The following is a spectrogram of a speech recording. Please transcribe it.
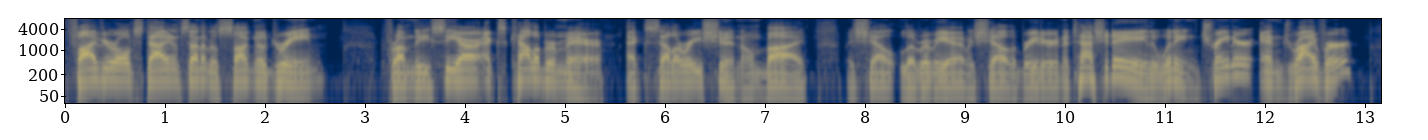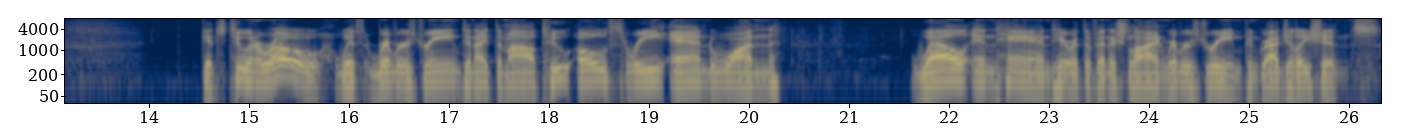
five-year-old stallion son of a Sogno Dream from the CR Excalibur mare. Acceleration, owned by Michelle LaRiviere, Michelle the breeder, Natasha Day, the winning trainer and driver. Gets two in a row with Rivers Dream tonight. The mile 203 and 1. Well in hand here at the finish line. Rivers Dream, congratulations.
